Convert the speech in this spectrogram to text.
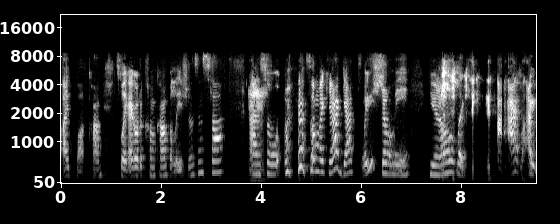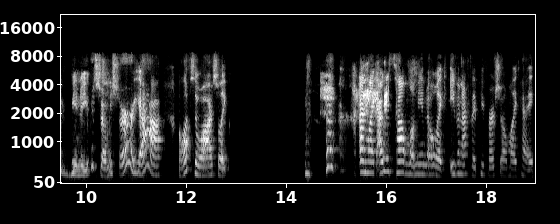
I love com, so like I go to com compilations and stuff, and Mhm. so so I'm like, yeah, yeah, please show me, you know, like I, I, I you know, you could show me, sure, yeah, I love to watch like. and like I always tell them, you know, like even after they pay for a show, I'm like, hey,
